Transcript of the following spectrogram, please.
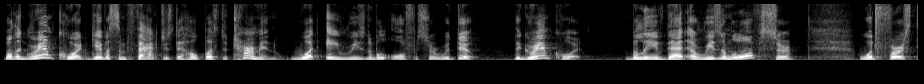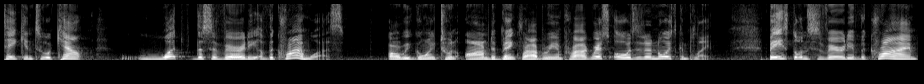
Well, the Graham court gave us some factors to help us determine what a reasonable officer would do. The Graham court believed that a reasonable officer would first take into account what the severity of the crime was. Are we going to an armed bank robbery in progress or is it a noise complaint? Based on the severity of the crime,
